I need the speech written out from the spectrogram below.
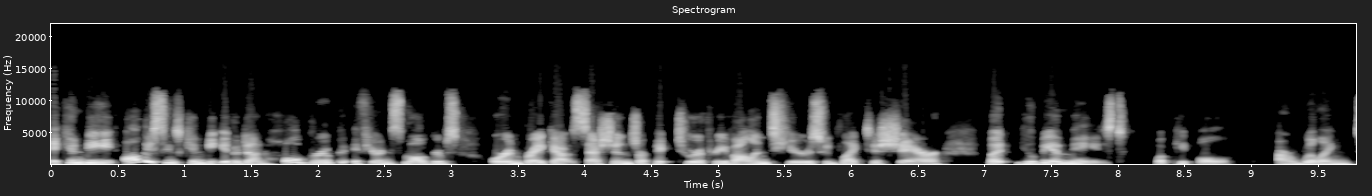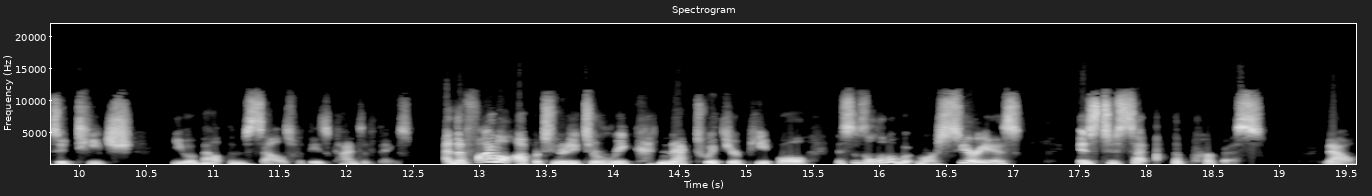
it can be all these things can be either done whole group if you're in small groups or in breakout sessions or pick two or three volunteers who'd like to share. But you'll be amazed what people are willing to teach you about themselves with these kinds of things. And the final opportunity to reconnect with your people, this is a little bit more serious, is to set the purpose. Now,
